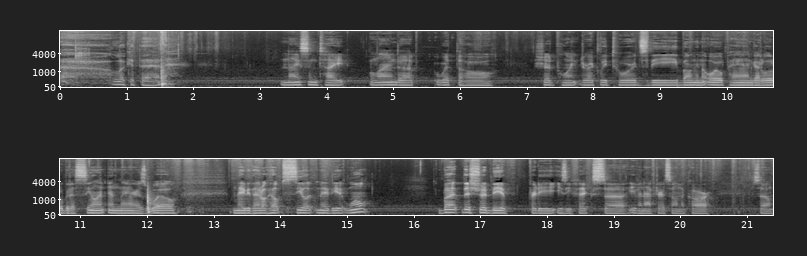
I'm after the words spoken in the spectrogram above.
Oh, look at that. Nice and tight, lined up with the hole. Should point directly towards the bung in the oil pan. Got a little bit of sealant in there as well. Maybe that'll help seal it, maybe it won't. But this should be a pretty easy fix uh, even after it's on the car. So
